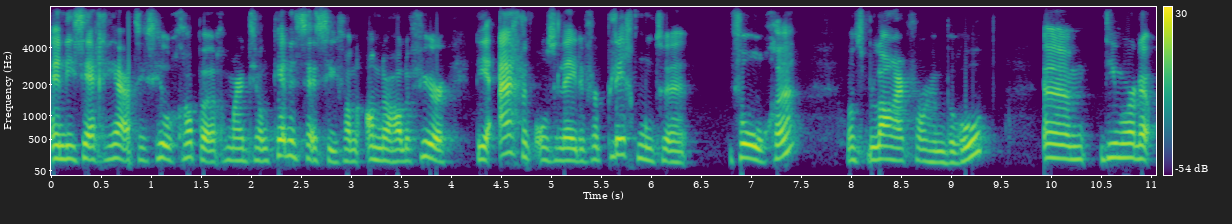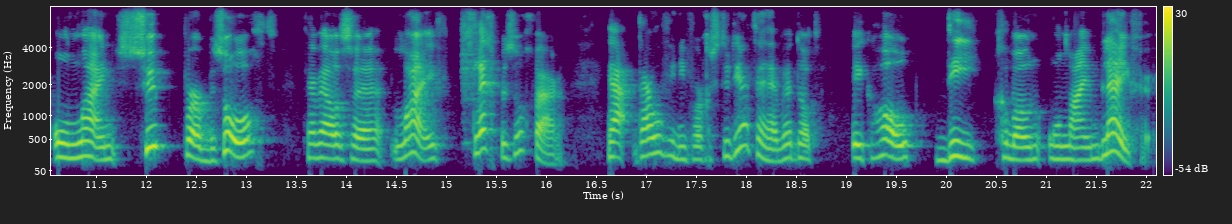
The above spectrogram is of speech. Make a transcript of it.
En die zeggen, ja, het is heel grappig, maar zo'n kennissessie van anderhalf uur, die eigenlijk onze leden verplicht moeten volgen, want het is belangrijk voor hun beroep, um, die worden online super bezocht, terwijl ze live slecht bezocht waren. Ja, daar hoef je niet voor gestudeerd te hebben, dat ik hoop die gewoon online blijven.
